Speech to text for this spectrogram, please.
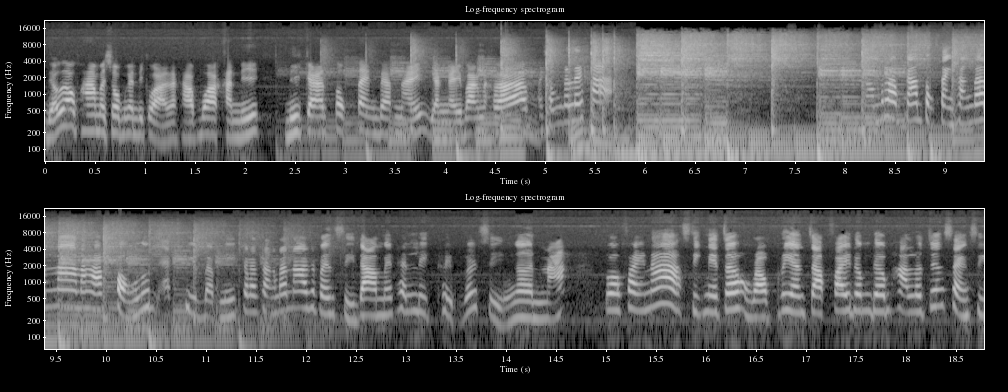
เดี๋ยวเราพามาชมกันดีกว่านะครับ ว่าคันนี้มีการตกแต่งแบบไหนยังไงบ้างนะครับมาชมกันเลยค่ะสำ หรับการตกแต่งทางด้านหน้านะคะ ของรุ่น Active แบบนี้กระจังด้านหน้าจะเป็นสีดำเมทัลลิกคลิปด้วยสีเงินนะ ตัวไฟหน้า Signature ของเราเปลี่ยนจากไฟเดิมๆฮาโลเจนแสงสี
